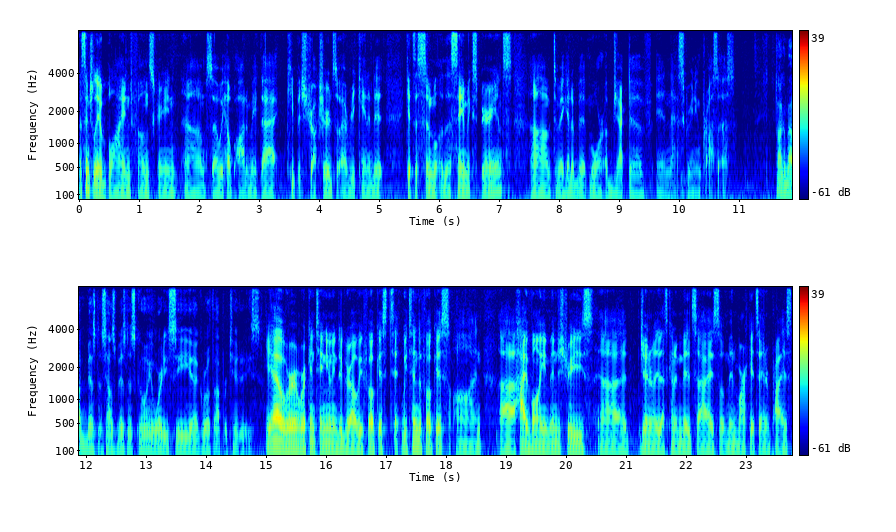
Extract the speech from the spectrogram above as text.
essentially a blind phone screen. Um, so we help automate that, keep it structured so every candidate gets a similar, the same experience um, to make it a bit more objective in that screening process. Talk about business. How's business going, and where do you see uh, growth opportunities? Yeah, we're, we're continuing to grow. We focus we tend to focus on uh, high volume industries. Uh, generally, that's kind of mid size, so mid markets, enterprise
